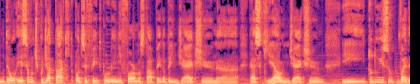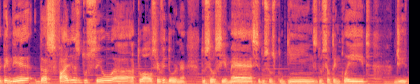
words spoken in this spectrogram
Então, esse é um tipo de ataque que pode ser feito por N formas, tá? PHP injection, uh, SQL injection, e, tudo isso vai depender das falhas do seu uh, atual servidor, né? Do seu CMS, dos seus plugins, do seu template, de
